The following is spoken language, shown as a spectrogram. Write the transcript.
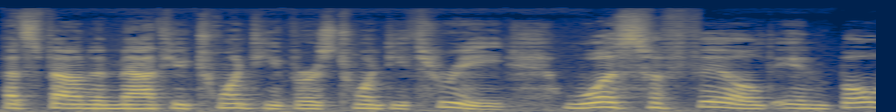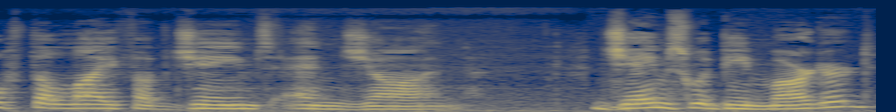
that's found in Matthew 20, verse 23, was fulfilled in both the life of James and John. James would be martyred,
